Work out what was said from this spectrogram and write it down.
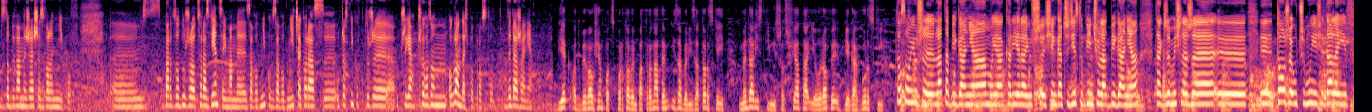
zdobywamy rzesze zwolenników. Bardzo dużo, coraz więcej mamy zawodników, zawodniczek oraz yy, uczestników, którzy przyja- przychodzą oglądać po prostu wydarzenie. Bieg odbywał się pod sportowym patronatem Izabeli Zatorskiej, medalistki Mistrzostw Świata i Europy w biegach górskich. To są już e, lata biegania, moja kariera już sięga 35 lat biegania, także myślę, że e, e, to, że utrzymuję się dalej w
